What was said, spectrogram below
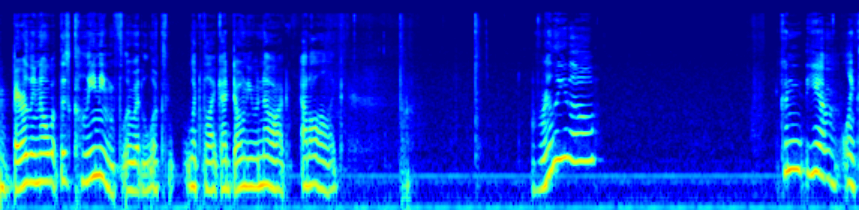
barely know what this cleaning fluid looks looked like. I don't even know at all like Really though? Couldn't he have like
